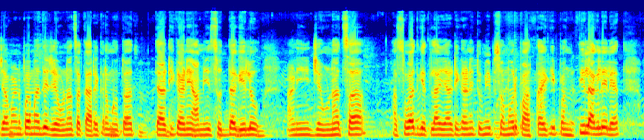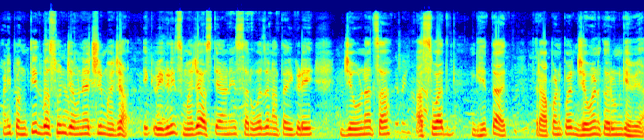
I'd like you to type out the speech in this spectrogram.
ज्या मंडपामध्ये जेवणाचा कार्यक्रम होता त्या ठिकाणी आम्ही सुद्धा गेलो आणि जेवणाचा आस्वाद घेतला. या ठिकाणी तुम्ही समोर पाहताय की पंक्ती लागलेल्या आहेत आणि पंक्तीत बसून जेवण्याची मजा एक वेगळीच मजा असते आणि सर्वजण आता इकडे जेवणाचा आस्वाद घेत आहेत तर आपण पण जेवण करून घेऊया.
